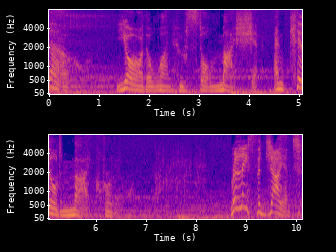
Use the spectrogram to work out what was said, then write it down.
So, you're the one who stole my ship and killed my crew. Release the giant!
